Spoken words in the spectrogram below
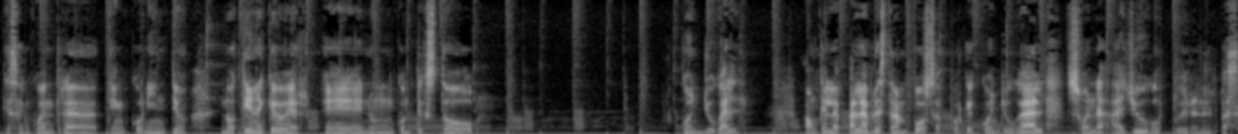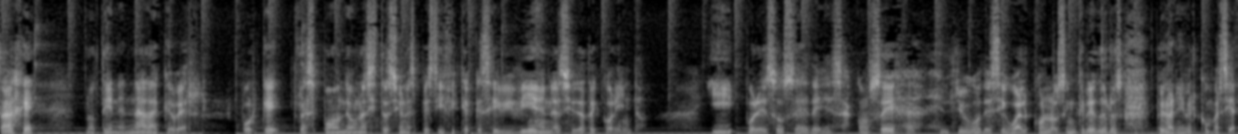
que se encuentra en Corintio. No tiene que ver eh, en un contexto conyugal, aunque la palabra es tramposa porque conyugal suena a yugo, pero en el pasaje no tiene nada que ver, porque responde a una situación específica que se vivía en la ciudad de Corinto. Y por eso se desaconseja el yugo desigual con los incrédulos, pero a nivel comercial.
